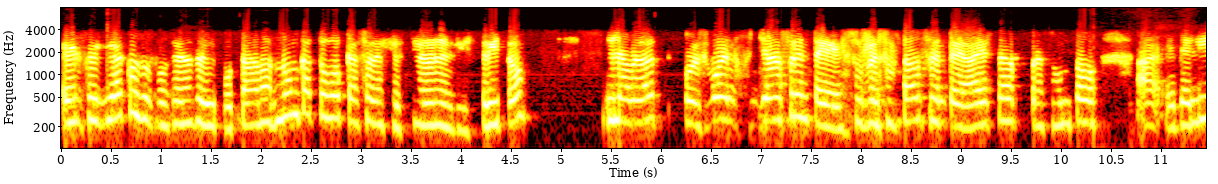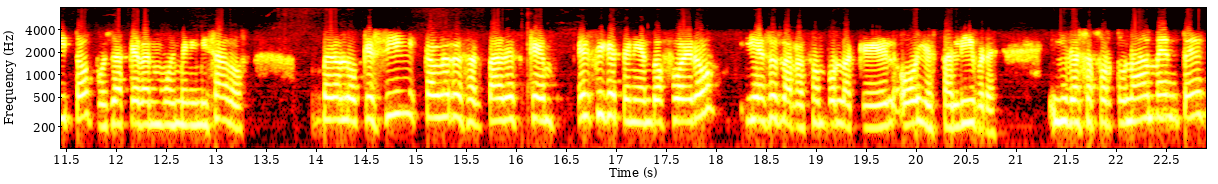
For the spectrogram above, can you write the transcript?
Él seguía con sus funciones de diputado, nunca tuvo caso de gestión en el distrito y la verdad, pues bueno, ya frente sus resultados frente a este presunto ah, delito, pues ya quedan muy minimizados. Pero lo que sí cabe resaltar es que él sigue teniendo fuero y esa es la razón por la que él hoy está libre. Y desafortunadamente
